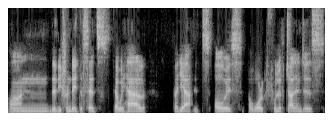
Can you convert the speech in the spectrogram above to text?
on the different data sets that we have. But yeah it's always a work full of challenges.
